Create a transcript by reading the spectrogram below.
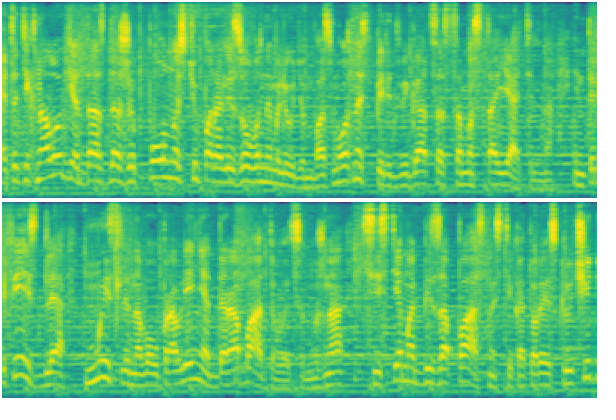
Эта технология даст даже полностью парализованным людям возможность передвигаться самостоятельно. Интерфейс для мысленного управления дорабатывается. Нужна система безопасности, которая исключит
